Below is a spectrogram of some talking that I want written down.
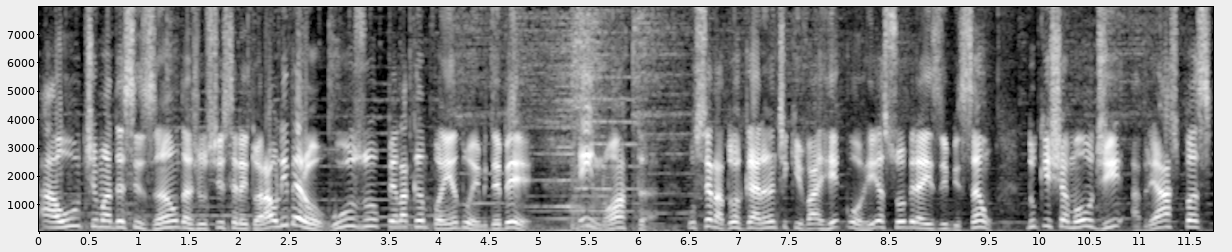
a última decisão da Justiça Eleitoral liberou o uso pela campanha do MDB. Em nota, o senador garante que vai recorrer sobre a exibição do que chamou de, abre aspas,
